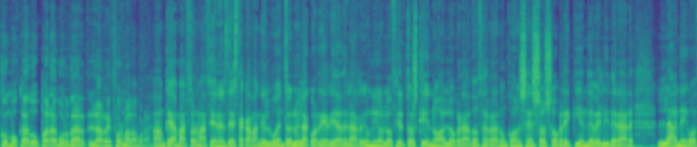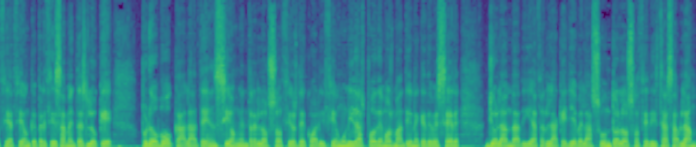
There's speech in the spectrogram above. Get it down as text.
convocado para abordar la reforma laboral. Aunque ambas formaciones destacaban el buen tono y la cordialidad de la reunión, lo cierto es que no han logrado cerrar un consenso sobre quién debe liderar la negociación, que precisamente es lo que provoca la tensión entre los socios de coalición. Unidas Podemos mantiene que debe ser Yolanda Díaz la que lleve el asunto. Los socialistas hablan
